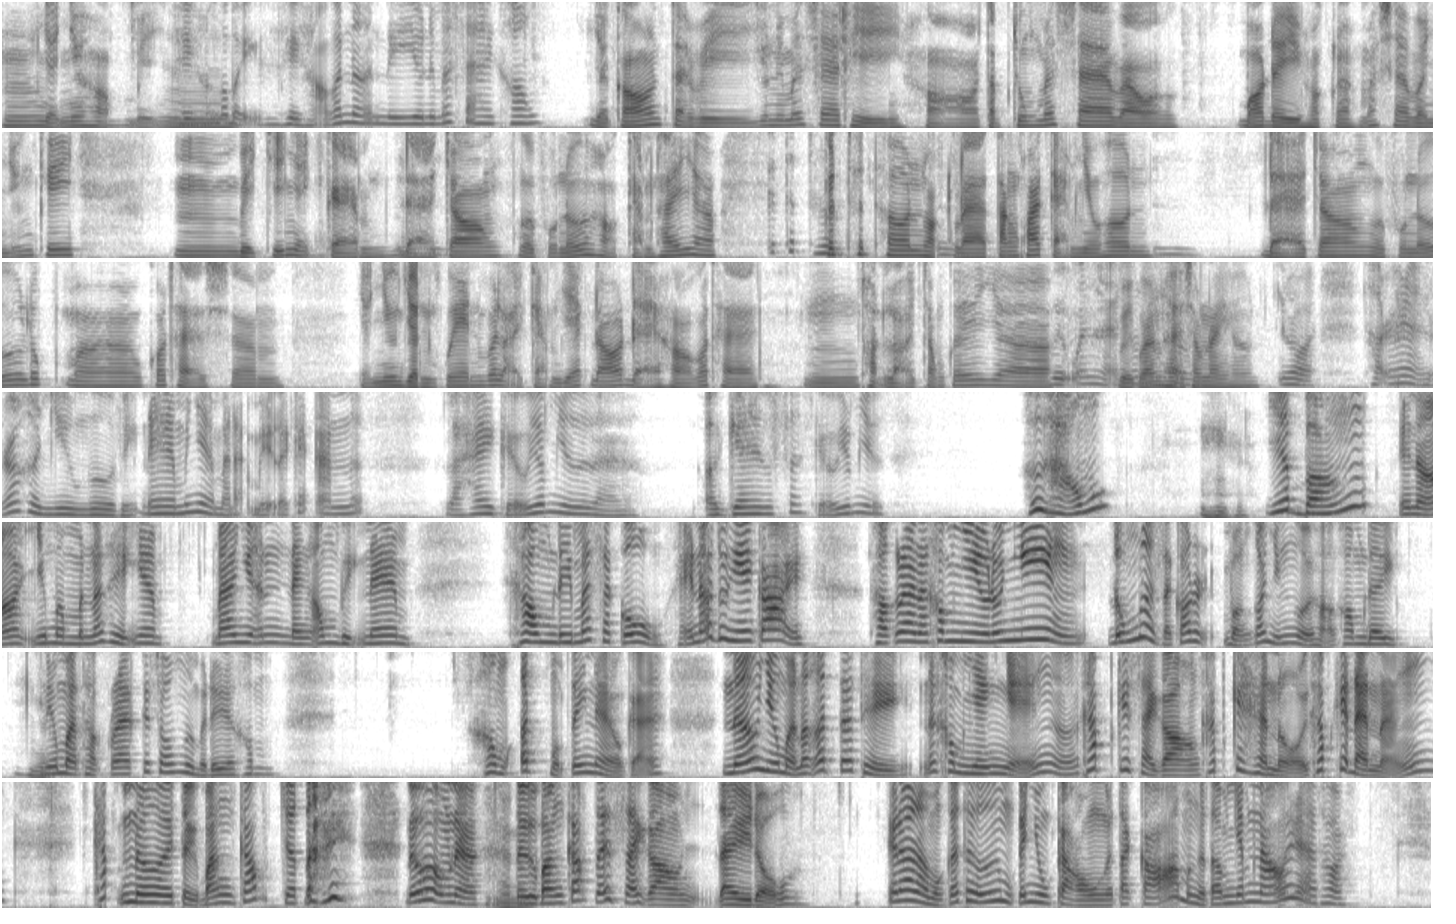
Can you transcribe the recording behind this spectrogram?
Ừ, dạng như họ bị thì họ có bị thì họ có nên đi unimassage hay không? Dạ có. Tại vì unimassage thì họ tập trung massage vào body hoặc là massage vào những cái ừm, vị trí nhạy cảm để Ừ. cho người phụ nữ họ cảm thấy uh, kích thích hơn. kích thích hơn hoặc Ừ. là tăng khoái cảm nhiều hơn. Ừ. để cho người phụ nữ lúc uh, có thể um, dạng như dần quen với lại cảm giác đó để họ có thể ừm, thuận lợi trong cái uh, việc quan hệ việc sau quan hệ hơn. sau này hơn. Rồi thật ra là rất là nhiều người Việt Nam ấy nha mà đặc biệt là các anh á là hay kiểu giống như là against á, kiểu giống như hư hỏng dơ bẩn này nọ. Nhưng mà mình nói thiệt nha bao nhiêu anh đàn ông Việt Nam không đi massage cu hãy nói tôi nghe coi. Thật ra là không nhiều đâu nha đúng là sẽ có vẫn có những người họ không đi nhưng mà thật ra cái số người mà đi là không không ít một tí nào cả. Nếu như mà nó ít đó thì nó không nhan nhản ở khắp cái Sài Gòn khắp cái Hà Nội khắp cái Đà Nẵng khắp nơi từ Bangkok cho tới đúng không nào? Dạ từ. Bangkok tới Sài Gòn đầy đủ. Cái đó là một cái thứ một cái nhu cầu người ta có mà người ta không dám nói ra thôi.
